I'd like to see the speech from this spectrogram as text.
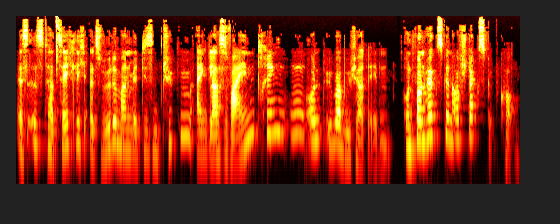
Es ist tatsächlich, als würde man mit diesem Typen ein Glas Wein trinken und über Bücher reden. Und von Höcksken auf Stöcksken kommen.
